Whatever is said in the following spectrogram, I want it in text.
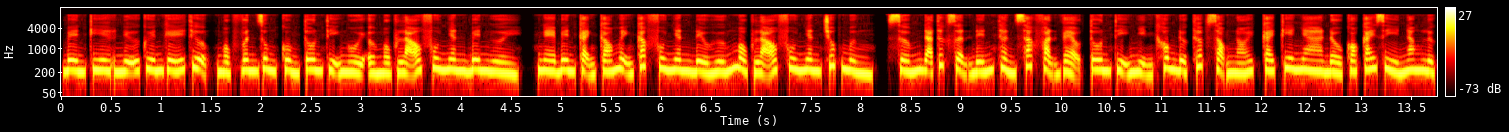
Bên kia nữ quyến ghế thượng Mộc Vân Dung cùng Tôn Thị ngồi ở Mộc Lão Phu Nhân bên người, nghe bên cạnh cáo mệnh các phu nhân đều hướng Mộc Lão Phu Nhân chúc mừng, sớm đã tức giận đến thần sắc phản vẹo Tôn Thị nhịn không được thấp giọng nói cái kia nha đầu có cái gì năng lực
